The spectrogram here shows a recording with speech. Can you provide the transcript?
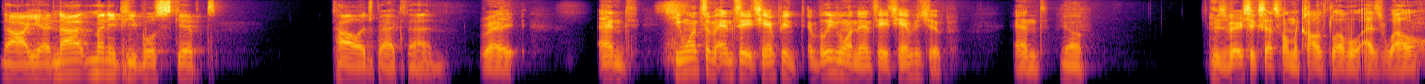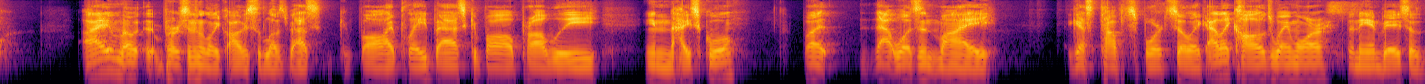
Nah, yeah, not many people skipped college back then. Right. And he won some NCAA champion. I believe he won the NCAA championship, and Yep. Was very successful on the college level as well. I am a a person who like obviously loves basketball. I played basketball probably in high school, but that wasn't my, I guess, top sport. So like I like college way more than the NBA. So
